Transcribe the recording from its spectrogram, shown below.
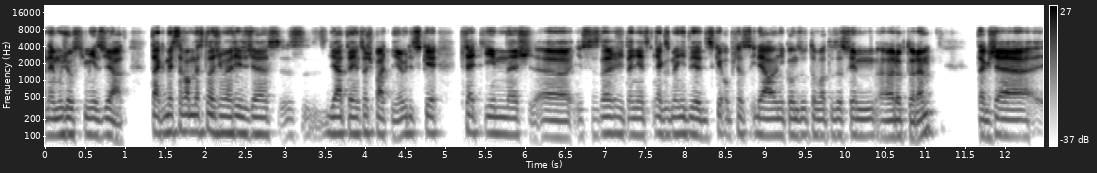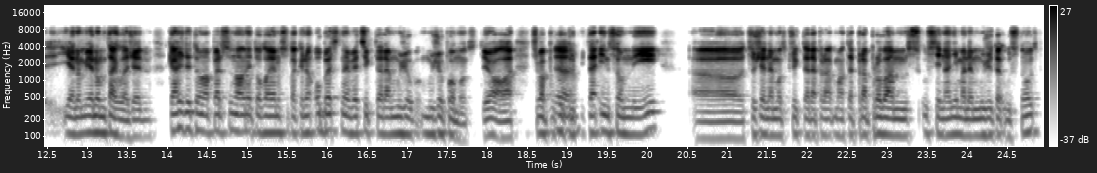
a nemůžou s tím nic dělat, tak my se vám nesnažíme říct, že děláte něco špatně. Vždycky předtím, než uh, se snažíte něco, nějak změnit, je vždycky občas ideální konzultovat to se svým uh, doktorem. Takže jenom, jenom takhle, že každý to má personálně, tohle jenom jsou také obecné věci, které můžou, můžou pomoct, jo, ale třeba pokud yeah. trpíte insomnii, uh, což je nemoc, při které pra, máte pra problém s usínaním a nemůžete usnout, uh,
